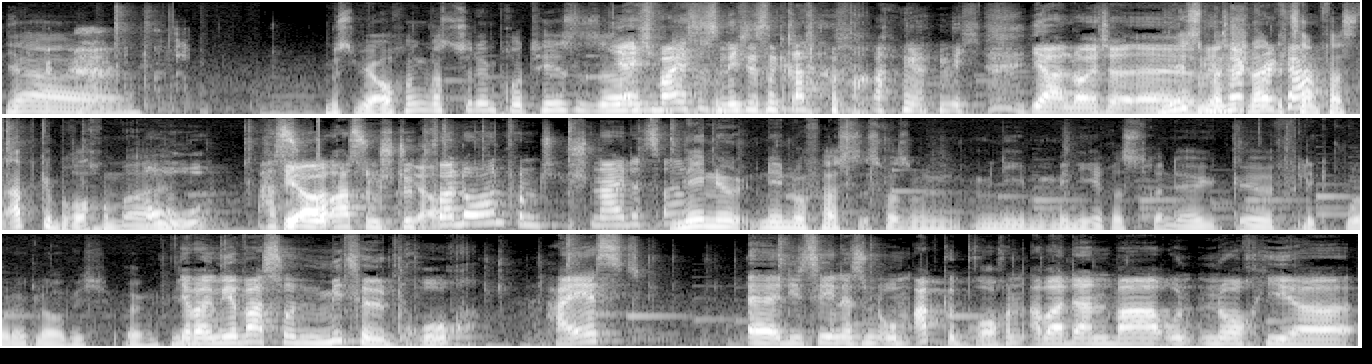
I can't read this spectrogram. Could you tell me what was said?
ja. Müssen wir auch irgendwas zu den Prothesen sagen? Ja, ich weiß es nicht. Das sind gerade Fragen an mich. Ja, Leute, äh, Mir ist mein? Schneidezahn fast abgebrochen mal. Oh, hast, Ja, du, hast du ein Stück ja. verloren von Schneidezahn? Nee, nur, nee, nur fast. Es war so ein Mini- Mini-Riss drin, der geflickt wurde, glaube ich. Irgendwie. Ja, bei mir war es so ein Mittelbruch. Heißt, äh, die Zähne sind oben abgebrochen, aber dann war unten noch hier,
